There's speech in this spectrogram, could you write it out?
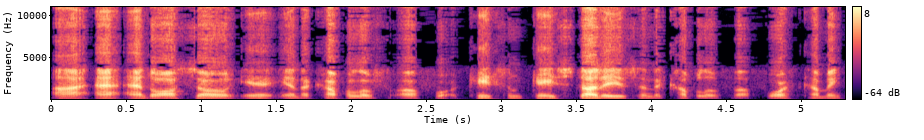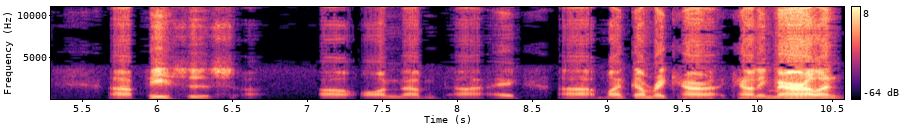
uh, and also in, in, a couple of uh, case some case studies and a couple of uh, forthcoming uh, pieces uh, on um, a Montgomery County, Maryland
